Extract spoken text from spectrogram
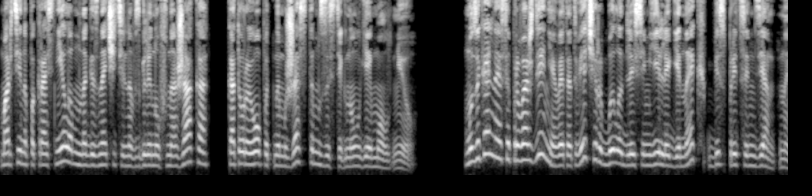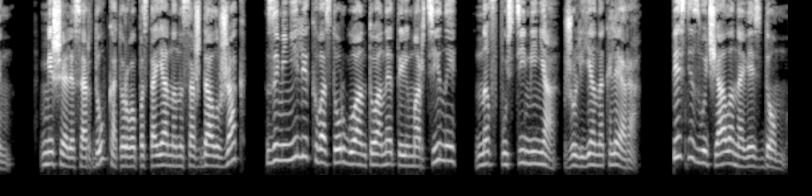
Мартина покраснела, многозначительно взглянув на Жака, который опытным жестом застегнул ей молнию. Музыкальное сопровождение в этот вечер было для семьи Легинек беспрецедентным. Мишеля Сарду, которого постоянно насаждал Жак, заменили к восторгу Антуанетты и Мартины на «Впусти меня» Жульена Клера. Песня звучала на весь дом.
